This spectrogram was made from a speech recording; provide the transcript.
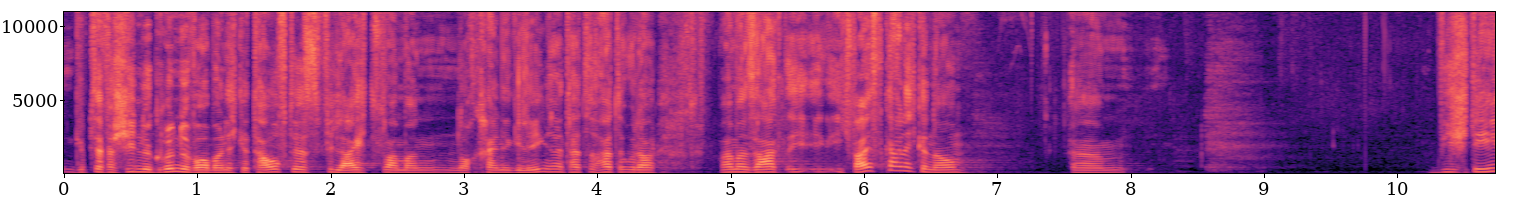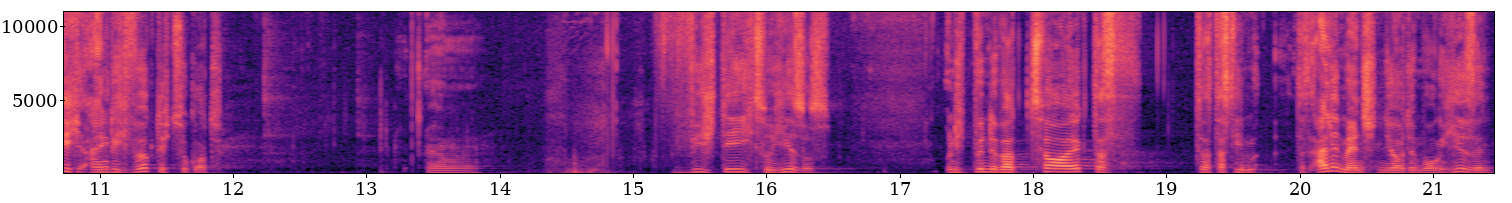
gibt ja verschiedene Gründe, warum man nicht getauft ist. Vielleicht, weil man noch keine Gelegenheit dazu hatte oder weil man sagt, ich, ich weiß gar nicht genau, ähm, wie stehe ich eigentlich wirklich zu Gott. Ähm, wie stehe ich zu Jesus? Und ich bin überzeugt, dass, dass, dass, die, dass alle Menschen, die heute Morgen hier sind,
